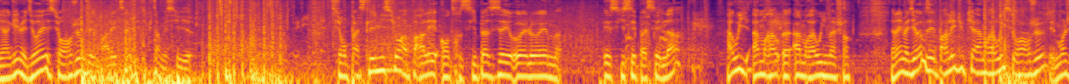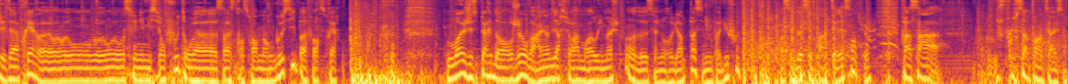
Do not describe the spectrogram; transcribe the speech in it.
Et un gars il m'a dit ouais sur hors-jeu vous avez parlé de ça, j'ai dit putain mais si... Euh, si on passe l'émission à parler entre ce qui passait au LOM et ce qui s'est passé là, ah oui, euh, Amraoui machin. Il a, il m'a dit ouais vous avez parlé du cas Amraoui sur hors-jeu et moi j'étais à frère, euh, on, on, une émission foot, on va, ça va se transformer en gossip à force frère. moi j'espère que dans hors-jeu on va rien dire sur Amraoui machin, euh, ça nous regarde pas, c'est même pas du foot. Enfin, c'est pas intéressant tu vois. Enfin ça... Je trouve ça pas intéressant.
